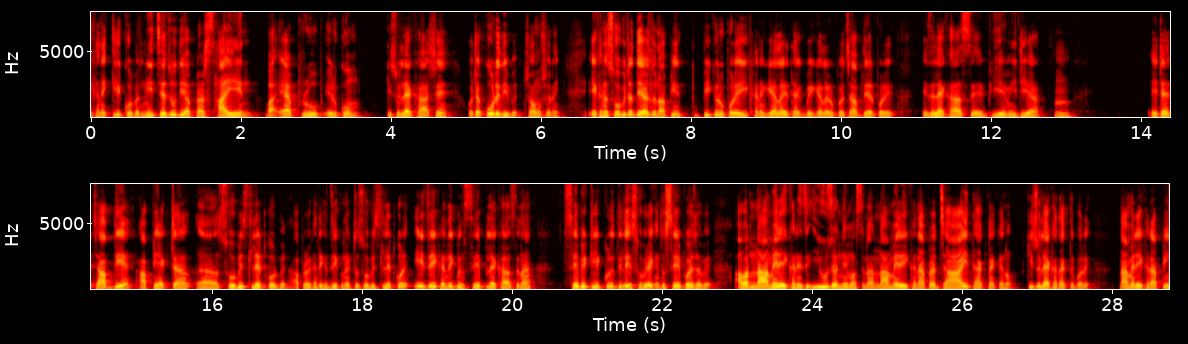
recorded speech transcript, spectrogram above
এখানে ক্লিক করবেন। নিচে যদি আপনার সাইন বা অ্যাপ্রুভ এরকম কিছু লেখা আসে, ওটা করে দিবেন, সমস্যা নেই। এখানে ছবিটা দেওয়ার জন্য আপনি পিকের উপরে এইখানে গ্যালারি থাকবে। গ্যালারির উপরে চাপ দেওয়ার পরে এই যে লেখা আছে ভিএ মিডিয়া হুম? এটায় চাপ দিয়ে আপনি একটা ছবি সিলেক্ট করবেন। আপনার এখান থেকে যে কোনো একটা ছবি সিলেক্ট করে এই যে এখানে দেখবেন সেভ লেখা আছে না সেভে ক্লিক করে দিলেই ছবিটা কিন্তু সেভ হয়ে যাবে। আবার নামের এখানে যে ইউজার নেম আছে না, নামের এখানে আপনার যাই থাক না কেন, কিছু লেখা থাকতে পারে। নামের এখানে আপনি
